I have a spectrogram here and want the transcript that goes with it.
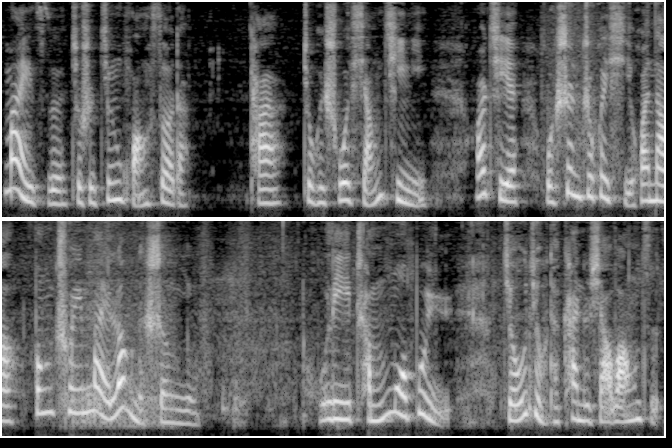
麦子就是金黄色的，它就会说想起你，而且我甚至会喜欢那风吹麦浪的声音。狐狸沉默不语，久久地看着小王子。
